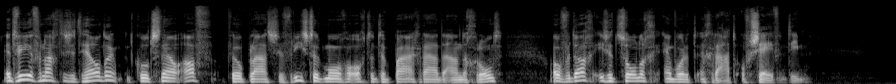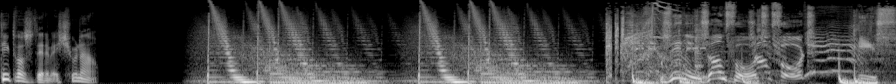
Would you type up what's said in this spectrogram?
Het weer vannacht is het helder, het koelt snel af. Op veel plaatsen vriest het morgenochtend een paar graden aan de grond. Overdag is het zonnig en wordt het een graad of 17. Dit was het NWS Journaal. Zin in Zandvoort, Zandvoort is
